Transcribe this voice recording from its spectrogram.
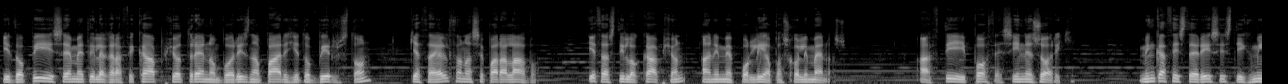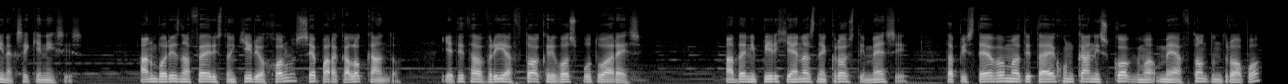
Ειδοποίησε με τηλεγραφικά ποιο τρένο μπορείς να πάρεις για τον Μπίρλστον και θα έλθω να σε παραλάβω. Ή θα στείλω κάποιον αν είμαι πολύ απασχολημένος. Αυτή η υπόθεση είναι ζώρικη. Μην καθυστερήσεις στιγμή να ξεκινήσεις. Αν μπορείς να φέρεις τον κύριο Χόλμς, σε παρακαλώ κάντο, γιατί θα βρει αυτό ακριβώς που του αρέσει. Αν δεν υπήρχε ένας νεκρός στη μέση, θα πιστεύαμε ότι τα έχουν κάνει σκόπιμα με αυτόν τον τρόπο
